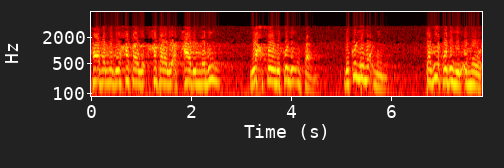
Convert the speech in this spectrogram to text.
هذا الذي حصل, حصل لأصحاب النبي يحصل لكل إنسان لكل مؤمن تضيق به الأمور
